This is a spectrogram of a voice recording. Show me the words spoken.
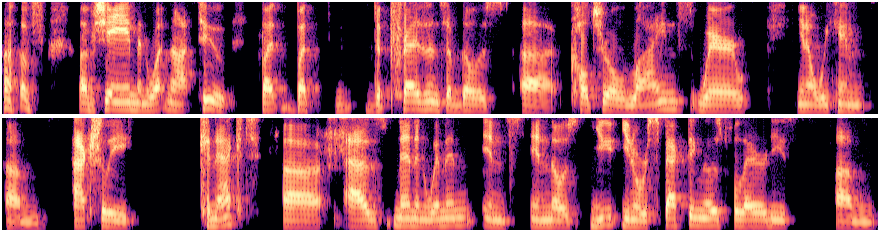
of of shame and whatnot too. But but the presence of those uh, cultural lines where you know we can um, actually connect uh, as men and women in in those you, you know respecting those polarities um,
